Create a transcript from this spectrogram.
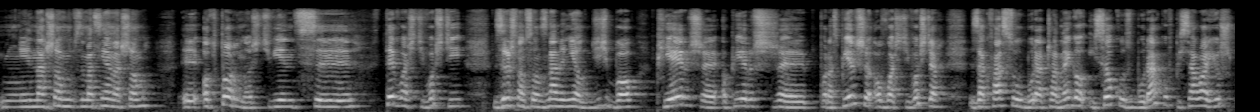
y, naszą, wzmacnia naszą y, odporność, więc te właściwości zresztą są znane nie od dziś, bo pierwsze, o pierwsze, po raz pierwszy o właściwościach zakwasu buraczanego i soku z buraków pisała już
